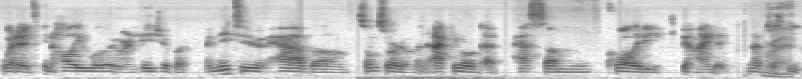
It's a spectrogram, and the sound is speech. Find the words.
whether it's in Hollywood or in Asia, but I need to have um, some sort of an acting role that has some quality behind it, not just Right. be,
